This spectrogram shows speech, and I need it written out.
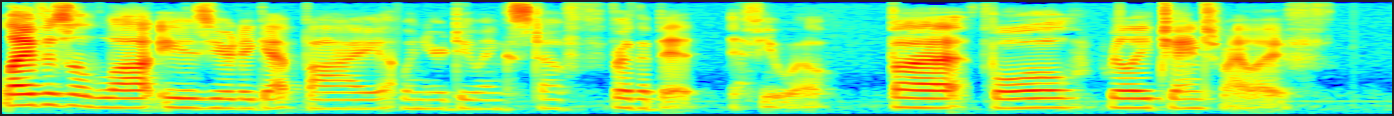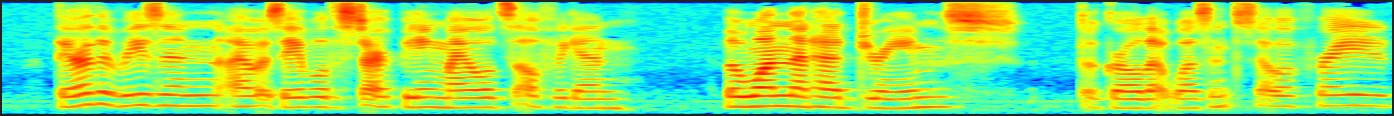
life is a lot easier to get by when you're doing stuff for the bit, if you will. But Bull really changed my life. They're the reason I was able to start being my old self again. The one that had dreams, the girl that wasn't so afraid,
